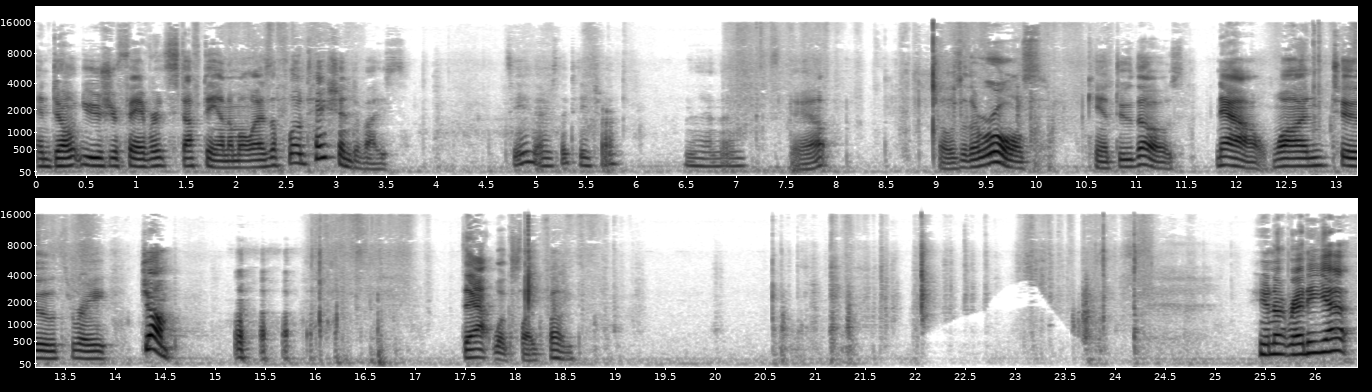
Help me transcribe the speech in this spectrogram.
and don't use your favorite stuffed animal as a flotation device. See, there's the teacher. And then, yep. Those are the rules. Can't do those. Now, one, two, three, jump! That looks like fun. You're not ready yet?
